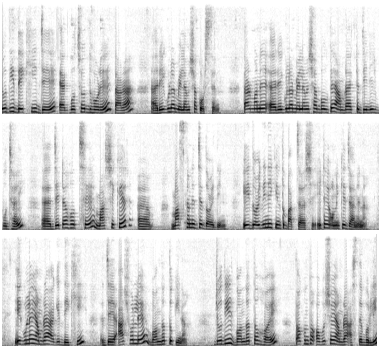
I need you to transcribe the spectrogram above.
যদি দেখি যে এক বছর ধরে তারা রেগুলার মেলামেশা করছেন, তার মানে রেগুলার মেলামেশা বলতে আমরা একটা জিনিস বোঝাই যেটা হচ্ছে মাসিকের মাঝখানের যে দশ দিন এই দশ দিনেই কিন্তু বাচ্চা আসে, এটাই অনেকে জানে না। এগুলাই আমরা আগে দেখি যে আসলে বন্ধত্ব কিনা। যদি বন্ধাত্ম হয়, তখন তো অবশ্যই আমরা আসতে বলি,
